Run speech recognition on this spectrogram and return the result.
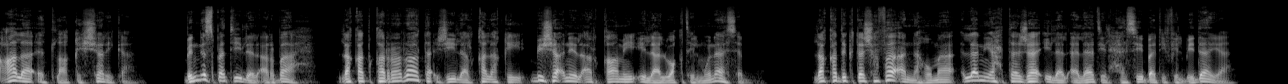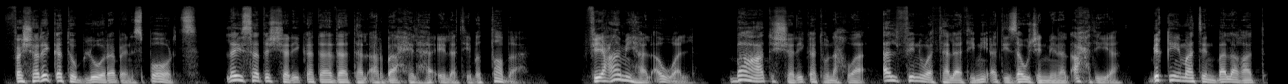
على إطلاق الشركة. بالنسبة للأرباح، لقد قررا تأجيل القلق بشأن الأرقام إلى الوقت المناسب. لقد اكتشفا أنهما لن يحتاجا إلى الآلات الحاسبة في البداية، فشركة بلو ريبن سبورتس ليست الشركة ذات الأرباح الهائلة بالطبع. في عامها الأول، باعت الشركة نحو 1300 زوج من الأحذية بقيمة بلغت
